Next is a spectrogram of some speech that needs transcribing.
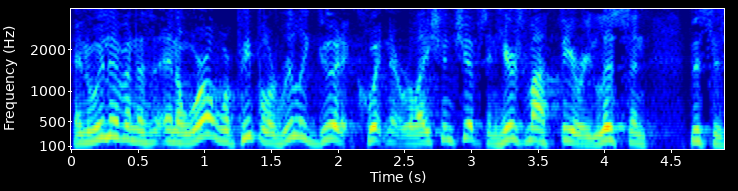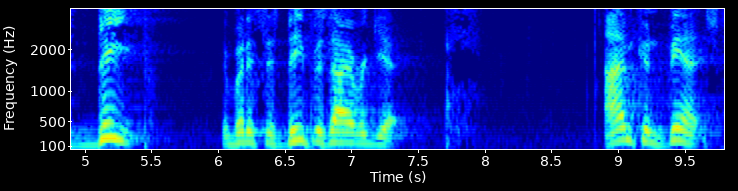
And we live in a, in a world where people are really good at quitting at relationships. And here's my theory listen, this is deep, but it's as deep as I ever get. I'm convinced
